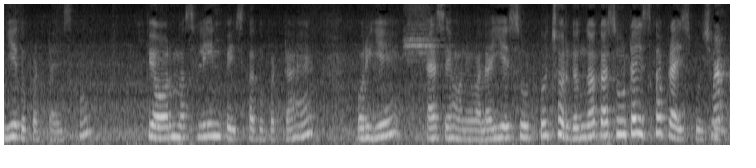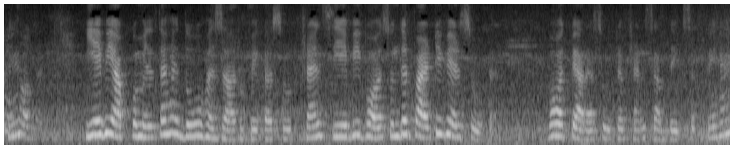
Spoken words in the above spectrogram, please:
ये दुपट्टा है इसको। प्योर मसलिन पे इसका दुपट्टा है। और ये ऐसे होने वाला है। ये सूट कुछ और गंगा का सूट है इसका प्राइस पूछ लेते हैं। ये भी आपको मिलता है दो हज़ार रुपये का सूट। फ्रेंड्स ये भी बहुत सुंदर पार्टी वेयर सूट है। बहुत प्यारा सूट है फ्रेंड्स आप देख सकते हैं।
